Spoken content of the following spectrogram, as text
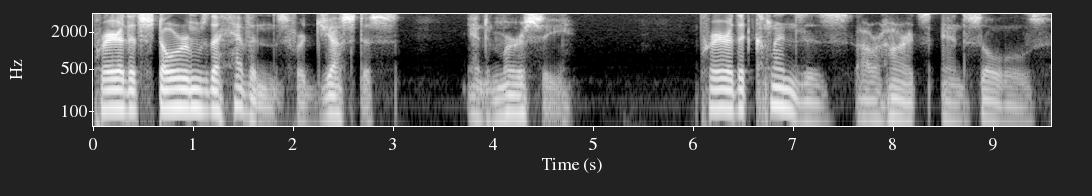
prayer that storms the heavens for justice and mercy prayer that cleanses our hearts and souls.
